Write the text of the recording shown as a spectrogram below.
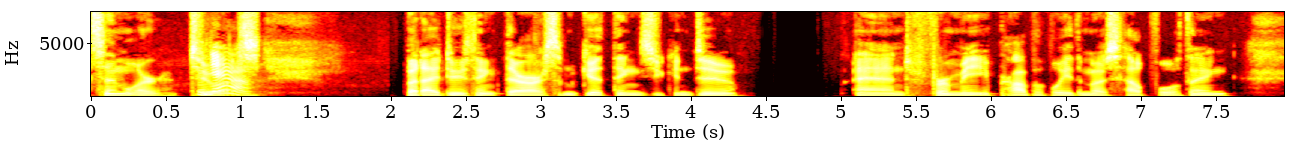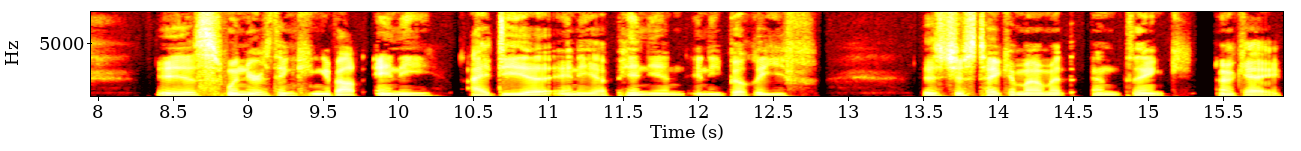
similar to Yeah. us. But I do think there are some good things you can do. And for me, probably the most helpful thing is when you're thinking about any idea, any opinion, any belief, is just take a moment and think, okay,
